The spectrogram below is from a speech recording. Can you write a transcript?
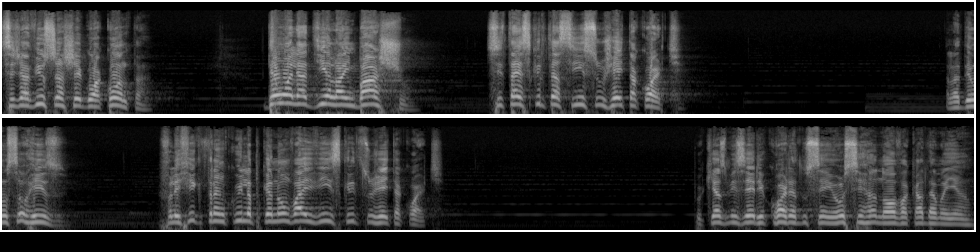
Você já viu se já chegou a conta? Dê uma olhadinha lá embaixo, se está escrito assim, sujeito a corte. Ela deu um sorriso. Eu falei, fique tranquila, porque não vai vir escrito sujeito a corte. Porque as misericórdias do Senhor se renovam a cada manhã.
